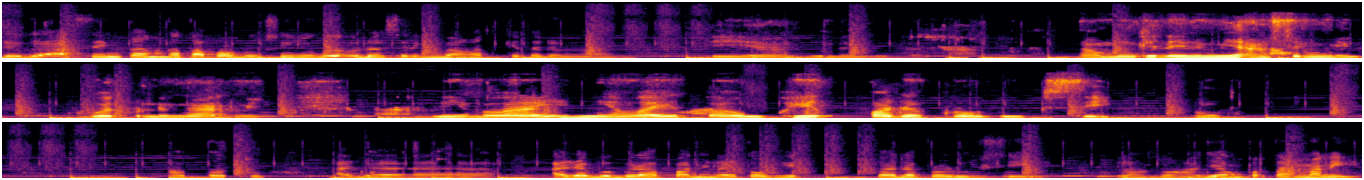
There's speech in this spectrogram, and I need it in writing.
Gak asing kan kata produksi juga udah sering banget kita dengar. Iya benar-benar. Nah mungkin ini nih asing nih buat pendengar nih. Nilai-nilai tauhid pada produksi. Apa tuh? Ada ada beberapa nilai tauhid pada produksi. Langsung aja yang pertama nih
